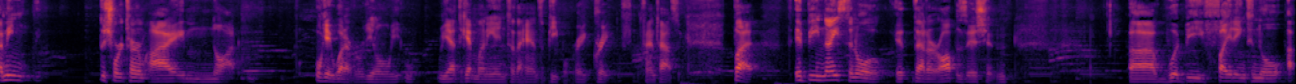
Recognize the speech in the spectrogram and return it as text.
I mean, the short term, I'm not okay. Whatever, you know, we we had to get money into the hands of people, right? Great, fantastic. But it'd be nice to know it, that our opposition uh, would be fighting to know, uh,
